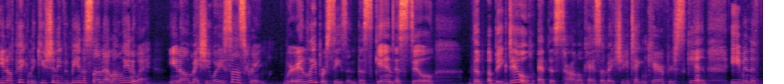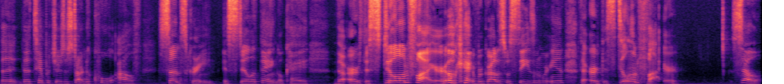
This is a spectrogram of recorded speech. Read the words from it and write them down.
you know, picnic. You shouldn't even be in the sun that long anyway. You know, make sure you wear your sunscreen. We're in Libra season. The skin is still the a big deal at this time okay? So make sure you're taking care of your skin. Even if the the temperatures are starting to cool off sunscreen is still a thing okay? The earth is still on fire okay? Regardless what season we're in the earth is still on fire. So,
